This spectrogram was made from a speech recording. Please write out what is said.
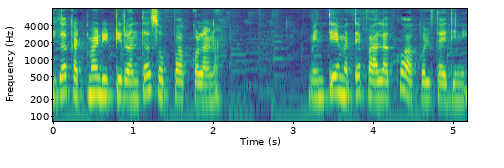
ಈಗ ಕಟ್ ಮಾಡಿ ಇಟ್ಟಿರೋಂಥ ಸೊಪ್ಪು ಹಾಕ್ಕೊಳ್ಳೋಣ ಮೆಂತ್ಯ ಮತ್ತು ಪಾಲಕ್ಕು ಹಾಕ್ಕೊಳ್ತಾ ಇದ್ದೀನಿ.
